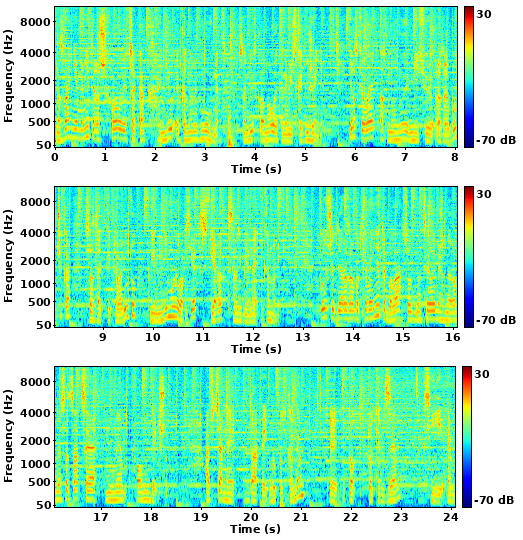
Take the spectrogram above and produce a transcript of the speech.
Название монеты расшифровывается как New Economic Movement, с английского «новое экономическое движение», и раскрывает основную миссию разработчика – создать криптовалюту, применимую во всех сферах современной экономики. Позже для разработки монеты была создана целая международная ассоциация NEM Foundation. Официальной датой выпуска NEM, э, токен ZEM, CEM,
